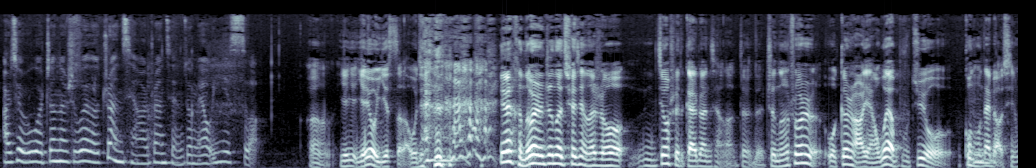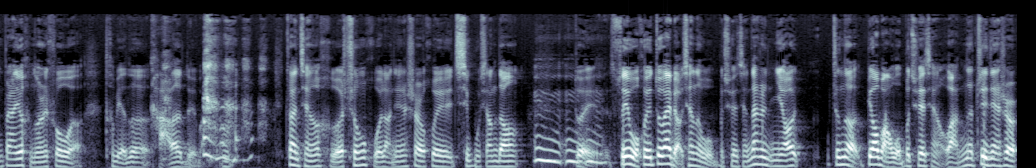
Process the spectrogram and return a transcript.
而且如果真的是为了赚钱而赚钱，就没有意思了。嗯，也也也有意思了，我觉得，因为很多人真的缺钱的时候，你就是该赚钱了。对对，只能说是我个人而言，我也不具有共同代表性，不然有很多人说我特别的 卡了，对吧？嗯。赚钱和生活两件事儿会旗鼓相当。嗯嗯，对，嗯所以我会对外表现的我不缺钱，但是你要真的标榜我不缺钱，哇，那这件事儿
